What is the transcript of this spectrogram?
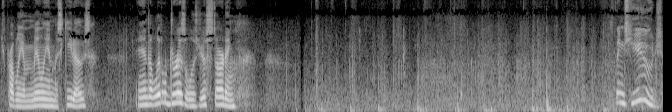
There's probably a million mosquitoes. And a little drizzle is just starting. Thing's huge.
